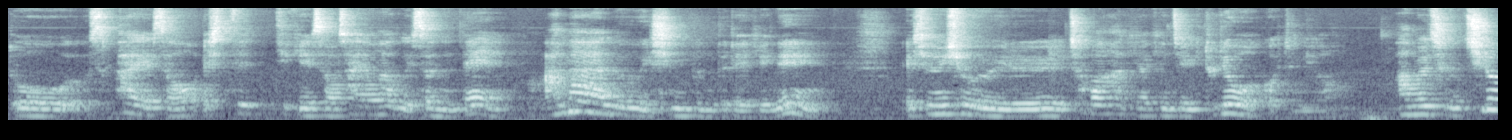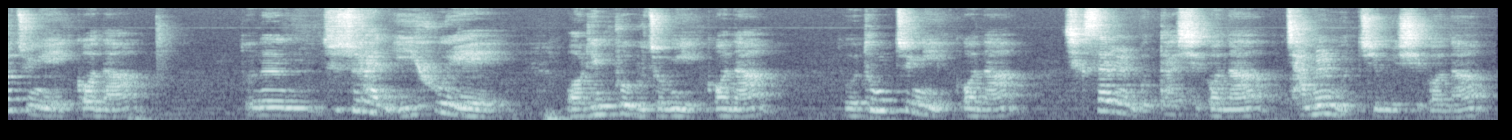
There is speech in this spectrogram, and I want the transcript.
또 스파에서 에스테틱에서 사용하고 있었는데 암 환우이신 분들에게는 에센셜 오일을 처방하기가 굉장히 두려웠거든요. 암을 지금 치료 중에 있거나 또는 수술한 이후에 뭐 림프 부종이 있거나 또 통증이 있거나 식사를 못 하시거나 잠을 못 주무시거나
